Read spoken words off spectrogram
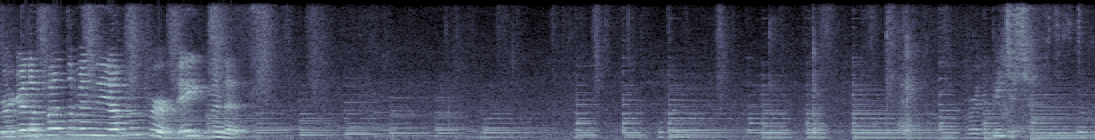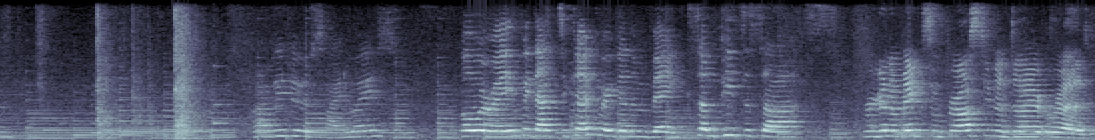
We're gonna put them in the oven for eight minutes. That to cook, we're gonna make some pizza sauce. We're gonna make some frosting and dye it red.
